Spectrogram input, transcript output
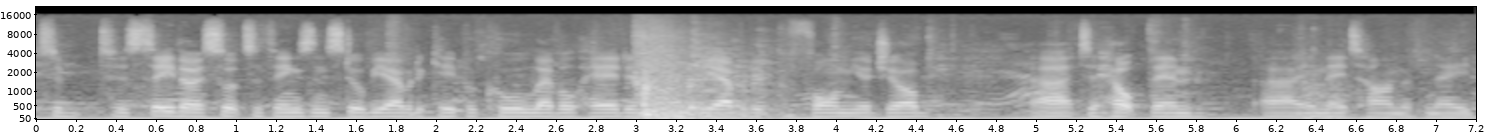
to, to, see those sorts of things and still be able to keep a cool level head and, and be able to perform your job uh, to help them uh, in their time of need.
